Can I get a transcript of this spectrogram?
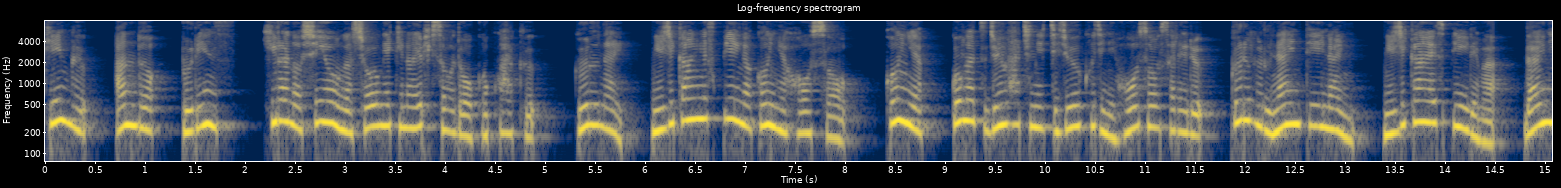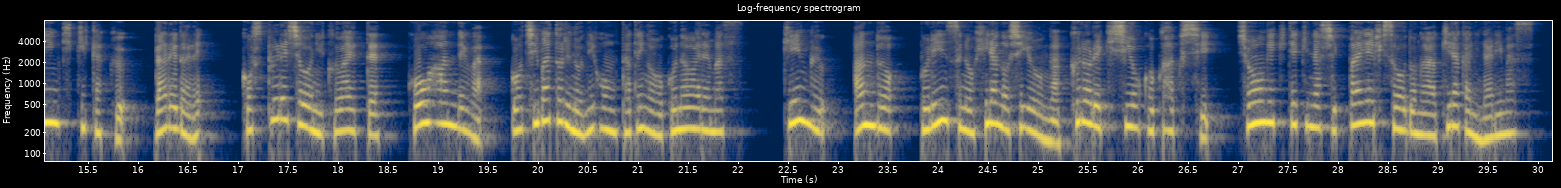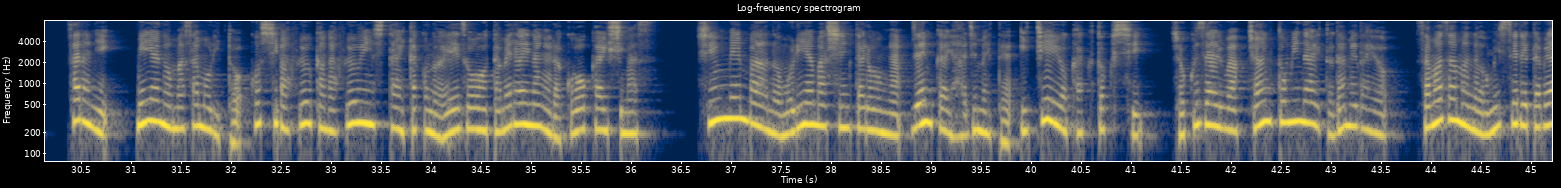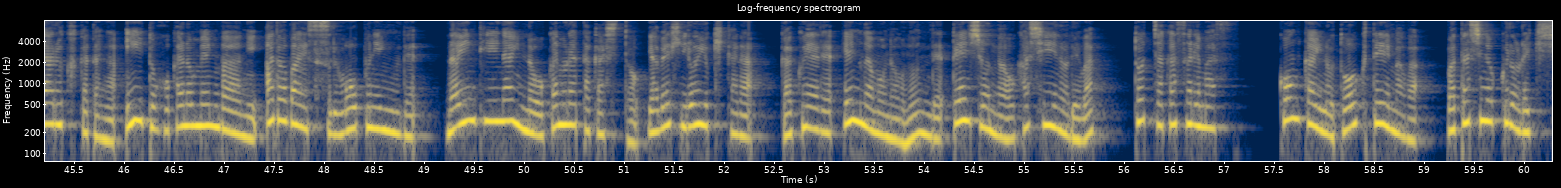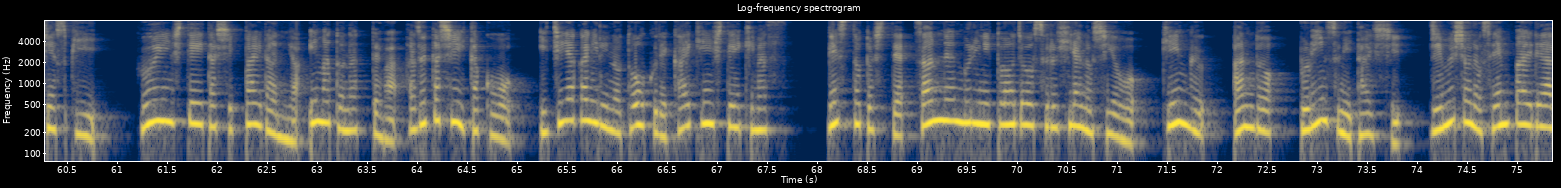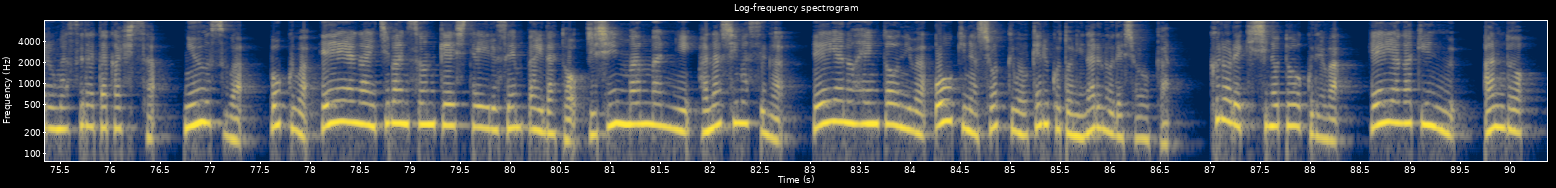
キング、プリンス、平野紫耀が衝撃のエピソードを告白。ぐるナイ、2時間 SP が今夜放送。今夜、5月18日19時に放送される、ぐるぐるナインティナイン、2時間 SP では、大人気企画、ダレダレ、コスプレショーに加えて、後半では、ゴチバトルの2本立てが行われます。キング、プリンスの平野紫耀が黒歴史を告白し、衝撃的な失敗エピソードが明らかになります。さらに、宮野正森と小芝風花が封印したい過去の映像をためらいながら公開します。新メンバーの森山慎太郎が前回初めて1位を獲得し、食材はちゃんと見ないとダメだよ。様々なお店で食べ歩く方がいいと他のメンバーにアドバイスするオープニングで、ナインティナインの岡村隆史と矢部博之から楽屋で変なものを飲んでテンションがおかしいのでは？と茶化されます。今回のトークテーマは、私の黒歴史 SP。封印していた失敗談や今となっては恥ずかしい過去を、一夜限りのトークで解禁していきます。ゲストとして3年ぶりに登場する平野紫耀、キング、プリンスに対し、事務所の先輩である増田隆久、ニュースは、僕は平野が一番尊敬している先輩だと自信満々に話しますが、平野の返答には大きなショックを受けることになるのでしょうか。黒歴史のトークでは、平野がキング、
